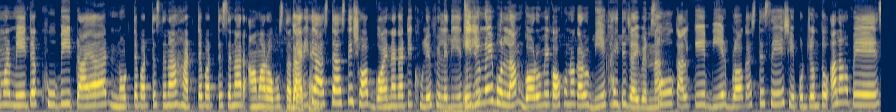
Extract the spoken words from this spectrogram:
আমার মেয়েটা খুবই টায়ার্ড নড়তে পারতেছে না হাঁটতে পারতেছে না আর আমার অবস্থা গাড়িতে আস্তে আস্তে সব গয়নাগাটি খুলে ফেলে দিয়েছে। এই জন্যই বললাম গরমে কখনো কারও বিয়ে খাইতে যাইবেন না। তো কালকে বিয়ের ব্লগ আসতেছে সে পর্যন্ত আল্লাহ হাফেজ।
